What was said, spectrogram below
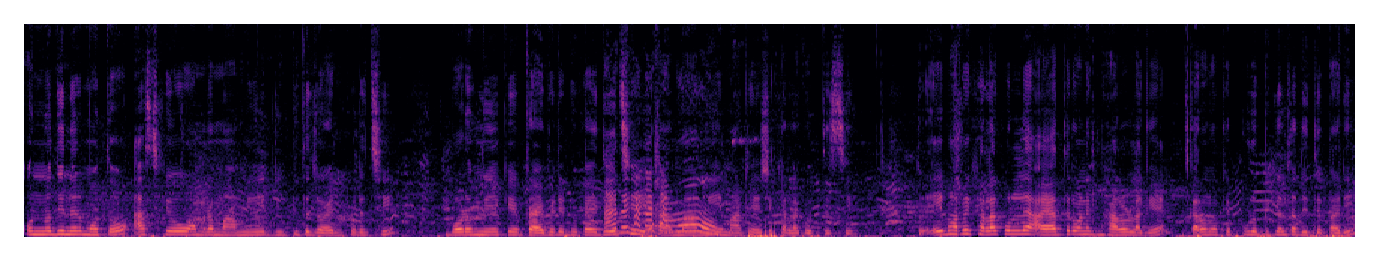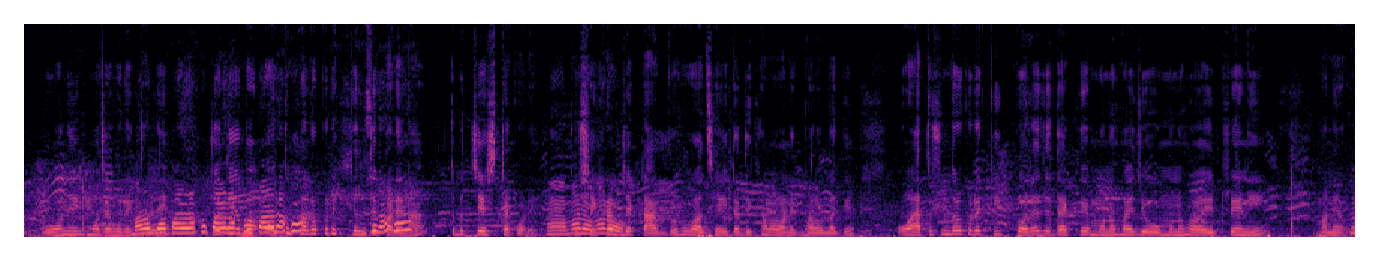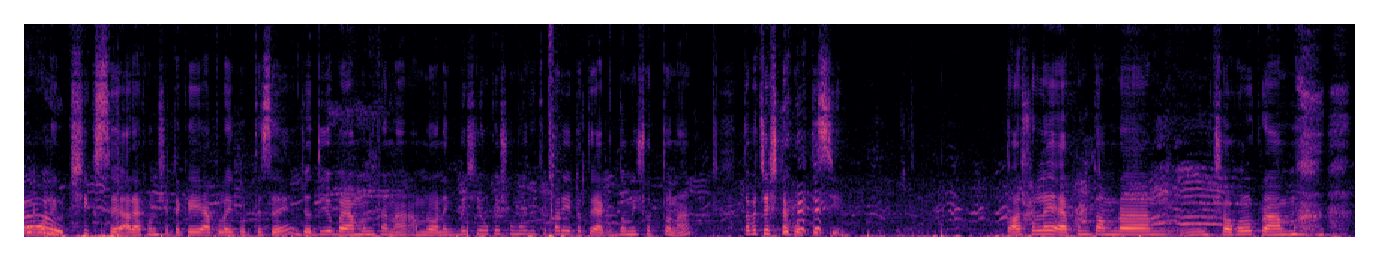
অন্য দিনের মতো আজকেও আমরা মা মেয়ে ডিউটিতে জয়েন করেছি। বড় মেয়েকে প্রাইভেটে ঢুকাই দিয়েছি আর মা মেয়ে মাঠে এসে খেলা করতেছি। তো এইভাবে খেলা করলে আয়াতের অনেক ভালো লাগে কারণ ওকে পুরো বিকেলটা দিতে পারি। ও অনেক মজা করে খেলে। যদিও বা অত ভালো করে খেলতে পারে না তবে চেষ্টা করে। তো শেখার যে একটা আগ্রহ আছে এটা দেখে আমার অনেক ভালো লাগে। ও এত সুন্দর করে কিক করে যে দেখে মনে হয় যে ও মনে হয় ট্রেনি মানে ও অনেক শিখছে আর এখন সেটাকে অ্যাপ্লাই করতেছে। যদিও বা এমনটা না আমরা অনেক বেশি ওকে সময় দিতে পারি এটা তো একদমই সত্য না তবে চেষ্টা করতেছি। তো আসলে এখন তো আমরা শহর গ্রাম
